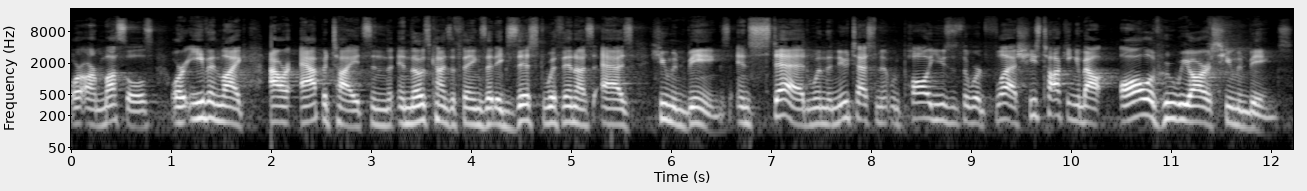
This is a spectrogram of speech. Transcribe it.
or our muscles or even like our appetites and, and those kinds of things that exist within us as human beings. Instead, when the New Testament, when Paul uses the word flesh, he's talking about all of who we are as human beings.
